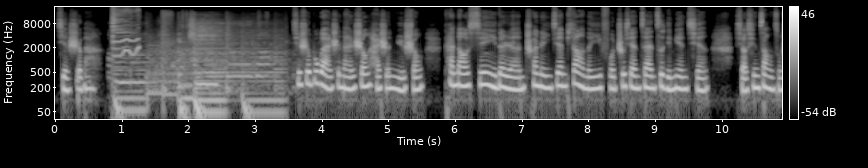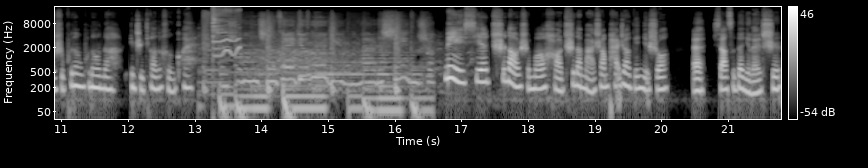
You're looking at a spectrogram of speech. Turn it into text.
解释吧。其实不管是男生还是女生，看到心仪的人穿着一件漂亮的衣服出现在自己面前，小心脏总是扑通扑通的，一直跳得很快。那些吃到什么好吃的，马上拍照给你说，哎，下次带你来吃。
